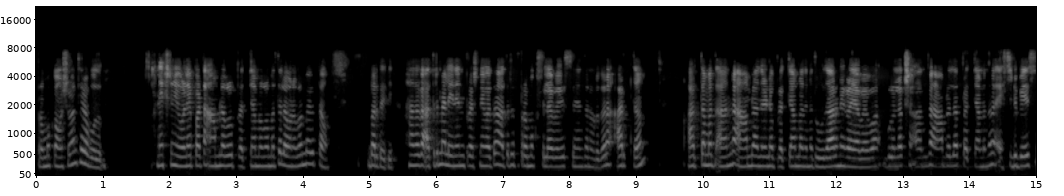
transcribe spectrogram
ಪ್ರಮುಖ ಅಂಶ ಅಂತ ಹೇಳ್ಬೋದು. ನೆಕ್ಸ್ಟ್ ಏಳನೇ ಪಾಠ, ಆಮ್ಲಗಳು, ಪ್ರತ್ಯಾಮ್ಲಗಳು ಮತ್ತು ಲವಣಗಳು ಇರ್ತಾವ ಬರ್ತೈತಿ. ಹಾಗಾದ್ರೆ ಅದ್ರ ಮೇಲೆ ಏನೇನ್ ಪ್ರಶ್ನೆ ಆಗತ್ತ ಅದ್ರ ಪ್ರಮುಖ ಸಿಲೆಬಸ್ ಅಂತ ನೋಡಿದ್ರೆ ಅರ್ಥ. ಅರ್ಥ ಮತ್ ಅಂದ್ರೆ ಆಮ್ಲ ಅಂದ್ರೆ ಪ್ರತ್ಯಾಮ್ಲ ಅಂದ್ರೆ ಉದಾಹರಣೆಗಳು ಯಾವ್ಯಾವ? ಗುಣಲಕ್ಷಣ ಅಂದ್ರೆ ಆಮ್ಲದ ಪ್ರತ್ಯಾಮ್ಲ ಎಸಿಡ್ ಬೇಸ್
